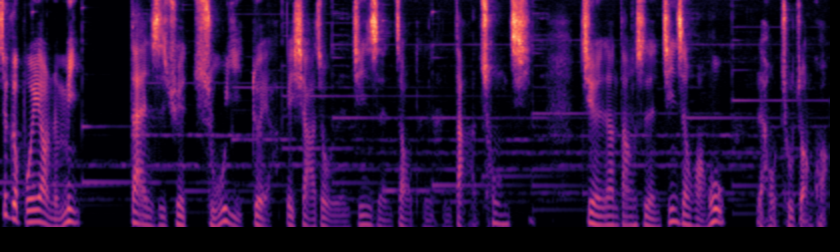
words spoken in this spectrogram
这个不会要你的命，但是却足以对啊被吓咒的人精神造成很大的冲击，进而让当事人精神恍惚，然后出状况。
